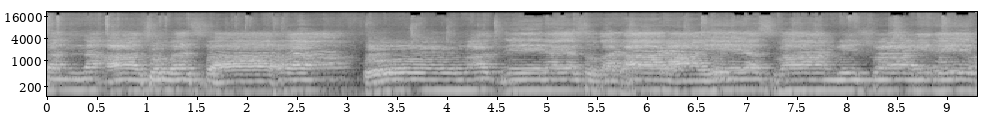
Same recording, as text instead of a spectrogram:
तन्न आसुव स्वाहा ॐ अग्नेनय सुखधाराये अस्मान् विश्वानि देव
